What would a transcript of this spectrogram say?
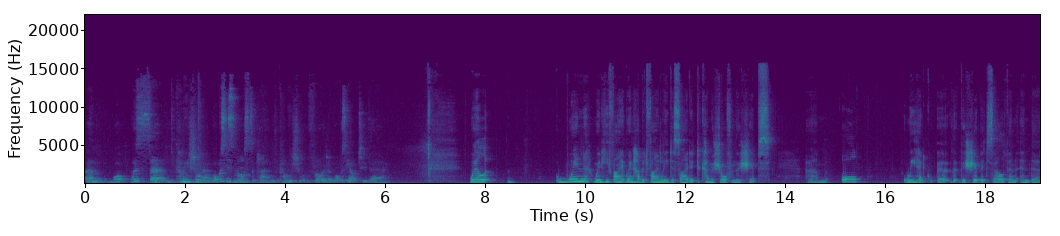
Um, what was uh, coming ashore now? What was his master plan for coming ashore in Florida? What was he up to there? Well, when when he fi- when Hubbard finally decided to come ashore from the ships, um, all we had uh, the, the, ship itself and, and the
